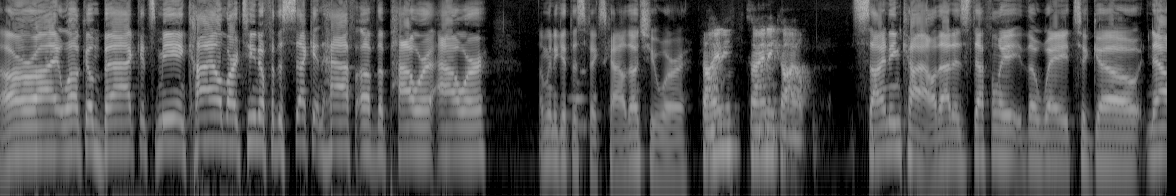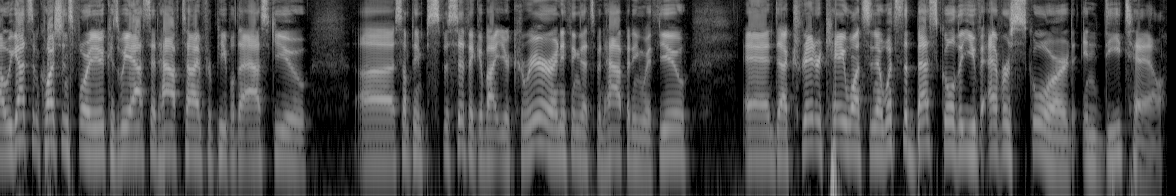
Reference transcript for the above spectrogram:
All right, welcome back. It's me and Kyle Martino for the second half of the Power Hour. I'm gonna get this fixed, Kyle. Don't you worry. Signing, tiny Kyle. Signing Kyle. That is definitely the way to go. Now we got some questions for you because we asked at halftime for people to ask you uh, something specific about your career or anything that's been happening with you. And uh, Creator K wants to know what's the best goal that you've ever scored in detail.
